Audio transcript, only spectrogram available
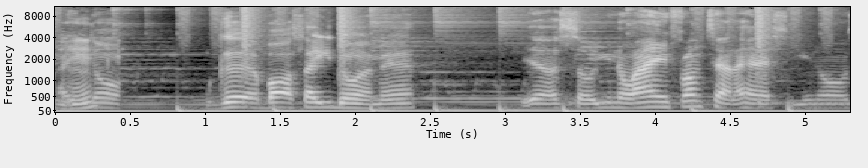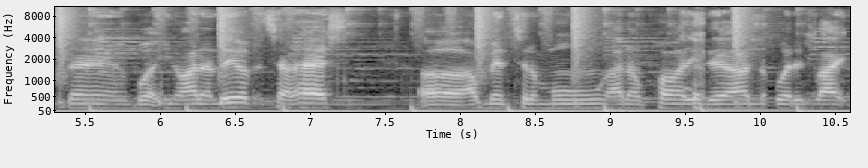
how mm-hmm. you doing? Good, boss. How you doing, man? Yeah, so you know I ain't from Tallahassee, you know what I'm saying, but you know I done lived in Tallahassee. Uh, I've been to the moon. I done party there. I know what it's like.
